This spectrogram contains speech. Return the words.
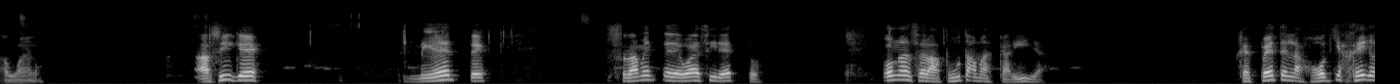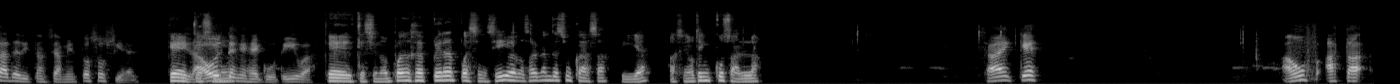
Ah, bueno. Así que, mi gente, solamente le voy a decir esto. Pónganse la puta mascarilla. Respeten las odias reglas de distanciamiento social y que, la si orden no, ejecutiva. que, que si no pueden respirar, pues sencillo, no salgan de su casa y ya. Así no tienen que usarla. ¿Saben qué? Aún hasta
